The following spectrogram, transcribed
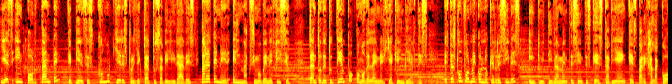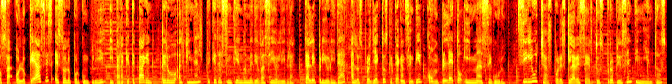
y es importante que pienses cómo quieres proyectar tus habilidades para tener el máximo beneficio, tanto de tu tiempo como de la energía que inviertes. ¿Estás conforme con lo que recibes? ¿Intuitivamente sientes que está bien, que es pareja la cosa o lo que haces es solo por cumplir y para que te paguen? Pero al final te quedas sintiendo medio vacío, Libra. Dale prioridad a los proyectos que te hagan sentir completo y más seguro. Si luchas por esclarecer tus propios sentimientos,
